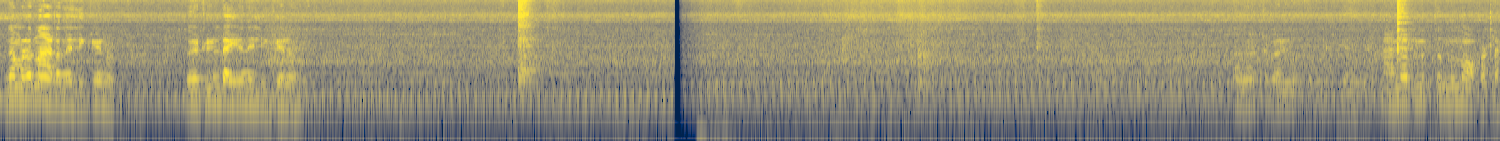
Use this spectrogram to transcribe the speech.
ഇത് നമ്മുടെ നാടൻ നെല്ലിക്കയാണ്. വീട്ടിലുണ്ടായ നെല്ലിക്കയാണ് അത്. അത് കുറച്ച് വെള്ളമൊക്കെ ഞാനൊരെണ്ണം തിന്ന് നോക്കട്ടെ.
